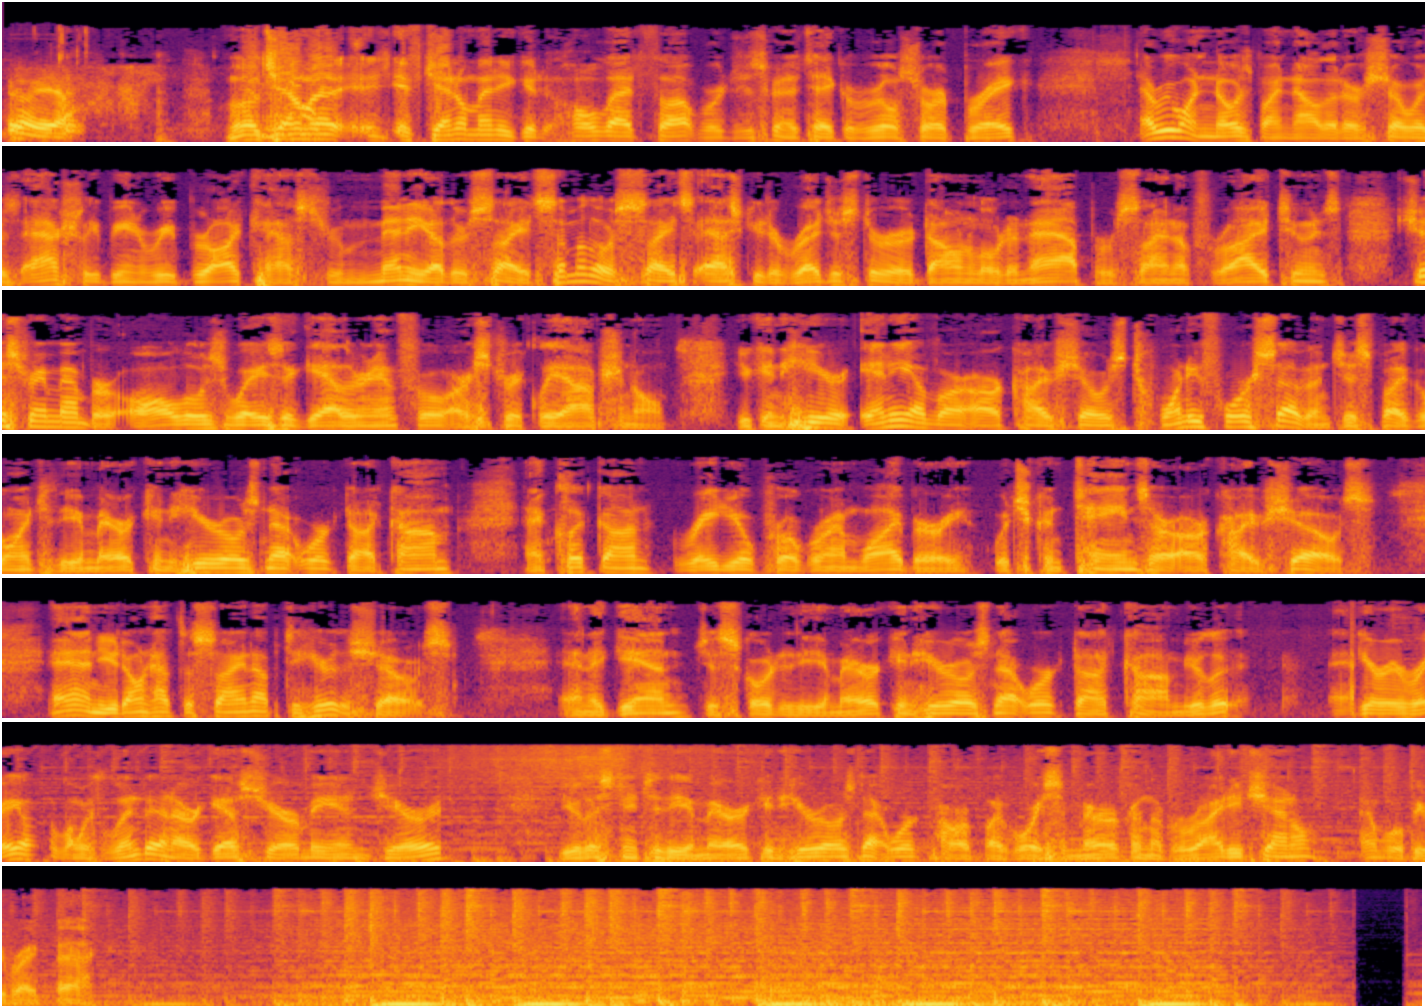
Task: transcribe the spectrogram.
Oh yeah. Well, gentlemen, if gentlemen, you could hold that thought. We're just going to take a real short break. Everyone knows by now that our show is actually being rebroadcast through many other sites. Some of those sites ask you to register or download an app or sign up for iTunes. Just remember, all those ways of gathering info are strictly optional. You can hear any of our archive shows 24-7 just by going to the AmericanHeroesNetwork.com and click on Radio Program Library, which contains our archive shows. And you don't have to sign up to hear the shows. And again, just go to the AmericanHeroesNetwork.com. You're li- Gary Ray, along with Linda and our guests Jeremy and Jared. You're listening to the American Heroes Network, powered by Voice America on the Variety Channel, and we'll be right back.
